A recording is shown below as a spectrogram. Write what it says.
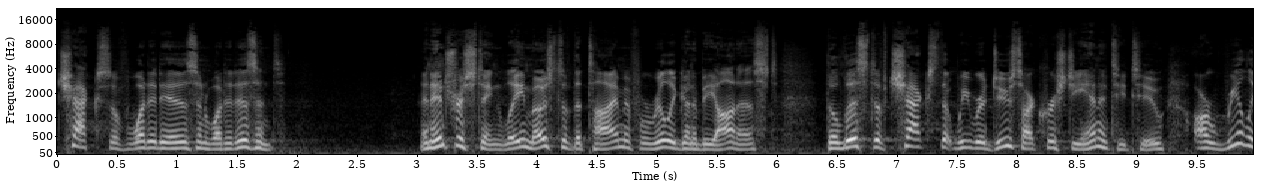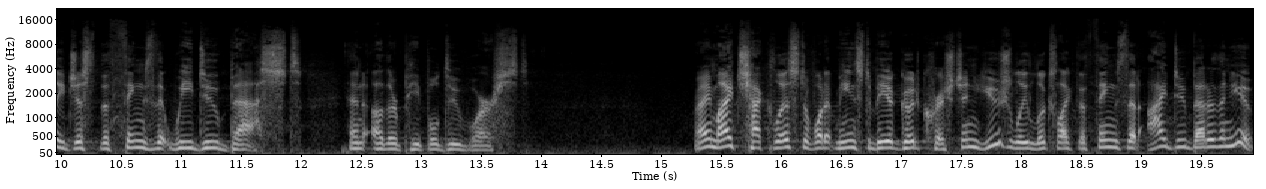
checks of what it is and what it isn't. And interestingly, most of the time, if we're really going to be honest, the list of checks that we reduce our Christianity to are really just the things that we do best and other people do worst. Right? My checklist of what it means to be a good Christian usually looks like the things that I do better than you.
